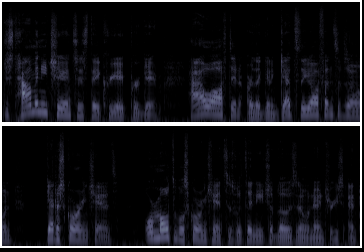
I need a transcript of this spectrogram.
just how many chances they create per game. How often are they going to get to the offensive zone, get a scoring chance, or multiple scoring chances within each of those zone entries? And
